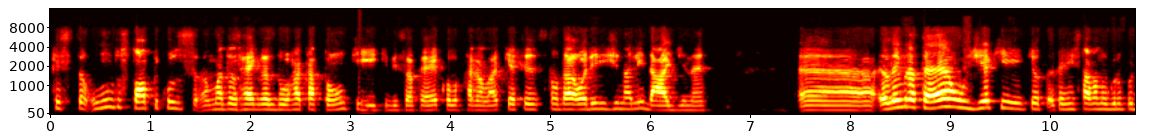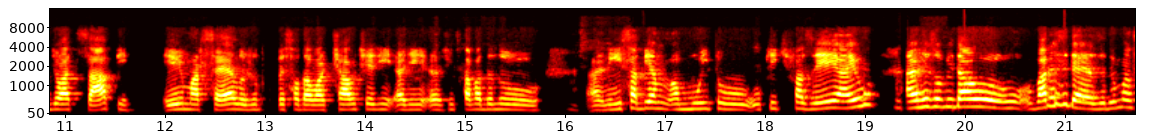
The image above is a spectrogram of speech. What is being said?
questão, um dos tópicos, uma das regras do hackathon, que, que eles até colocaram lá, que é a questão da originalidade, né? É, eu lembro até um dia que, que, eu, que a gente estava no grupo de WhatsApp, eu e Marcelo, junto com o pessoal da Watch Out, a gente, a gente, dando ninguém sabia muito o que, que fazer. Aí eu, aí eu resolvi dar o, várias ideias. Eu dei umas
